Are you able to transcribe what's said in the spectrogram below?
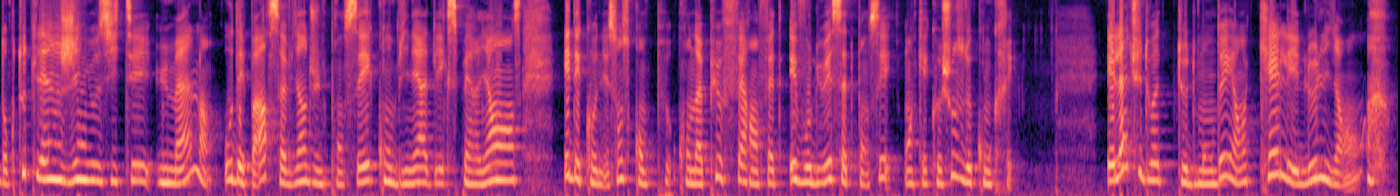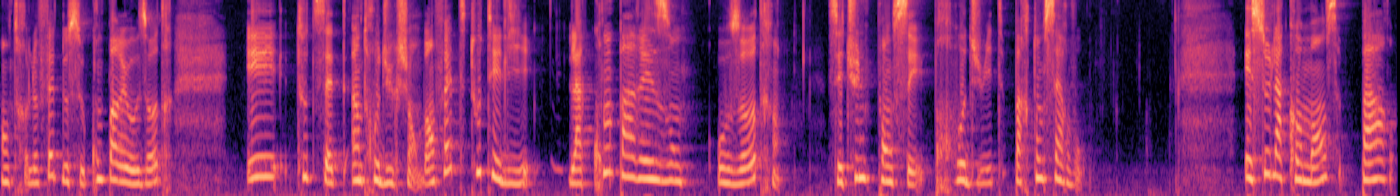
donc toute l'ingéniosité humaine, au départ, ça vient d'une pensée combinée à de l'expérience et des connaissances qu'on a pu faire en fait évoluer cette pensée en quelque chose de concret. Et là, tu dois te demander hein, quel est le lien entre le fait de se comparer aux autres et toute cette introduction. Ben, en fait, tout est lié. La comparaison aux autres, c'est une pensée produite par ton cerveau. Et cela commence par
